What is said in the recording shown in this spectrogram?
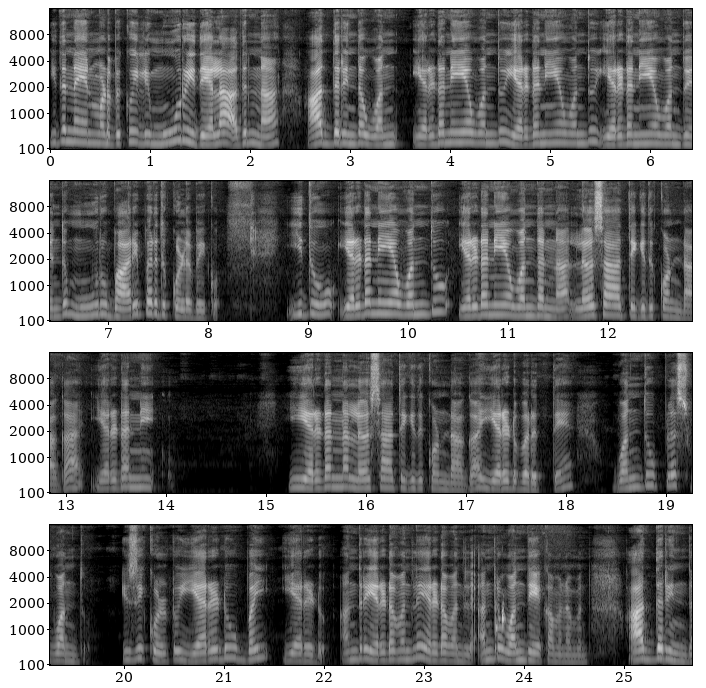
ಇದನ್ನು ಏನು ಮಾಡಬೇಕು? ಇಲ್ಲಿ ಮೂರು ಇದೆಯಲ್ಲ ಅದನ್ನು ಆದ್ದರಿಂದ ಒಂದು ಎರಡನೆಯ ಒಂದು ಎರಡನೆಯ ಒಂದು ಎರಡನೆಯ ಒಂದು ಎಂದು ಮೂರು ಬಾರಿ ಬರೆದುಕೊಳ್ಳಬೇಕು. ಇದು ಎರಡನೆಯ ಒಂದು, ಎರಡನೆಯ ಒಂದನ್ನು ಲಸಹ ತೆಗೆದುಕೊಂಡಾಗ ಎರಡನೇ, ಈ ಎರಡನ್ನು ಲಸಹ ತೆಗೆದುಕೊಂಡಾಗ ಎರಡು ಬರುತ್ತೆ. ಒಂದು ಪ್ಲಸ್ ಒಂದು. ಇಸ್ ಈಕ್ವಲ್ ಟು ಎರಡು ಬೈ ಎರಡು. ಅಂದರೆ ಎರಡ ಒಂದಲೇ ಎರಡ ಒಂದಲೇ, ಅಂದರೆ ಒಂದು ಏಕಮಾನ ಬಂದು. ಆದ್ದರಿಂದ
